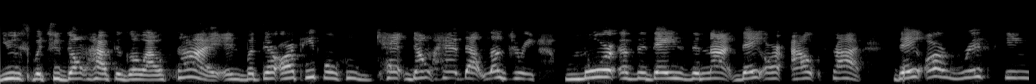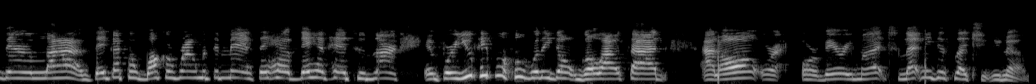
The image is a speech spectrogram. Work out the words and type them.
use but you don't have to go outside. And but there are people who can't don't have that luxury more of the days than not. They are outside. They are risking their lives. They got to walk around with the mask. They have they have had to learn. And for you people who really don't go outside at all or or very much let me just let you, you know.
